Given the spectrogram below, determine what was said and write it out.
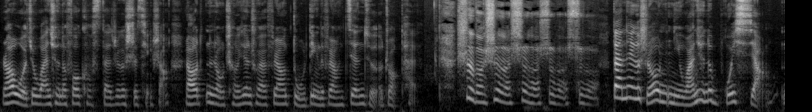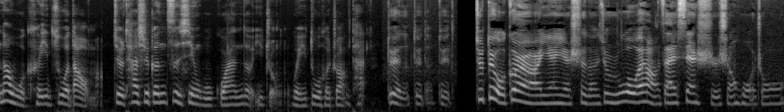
然后我就完全的 focus 在这个事情上，然后那种呈现出来非常笃定的、非常坚决的状态。是的，是的，是的，是的，是的。但那个时候你完全都不会想，那我可以做到吗？就是它是跟自信无关的一种维度和状态。对的，对的，对的。就对我个人而言也是的。就如果我想在现实生活中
